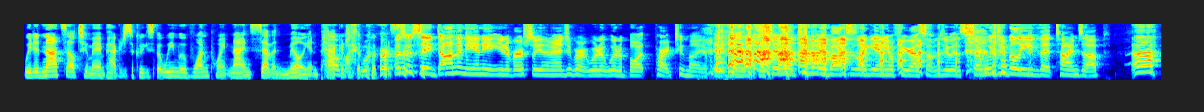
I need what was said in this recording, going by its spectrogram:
We did not sell 2 million packages of cookies, but we moved 1.97 million packages my of word. cookies. I was gonna say Don and Annie at University of the Magic Park would have, would have bought probably two million if they knew about this. They bought two million boxes like Annie will figure out something to do with this. So would you believe that time's up? Ah,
